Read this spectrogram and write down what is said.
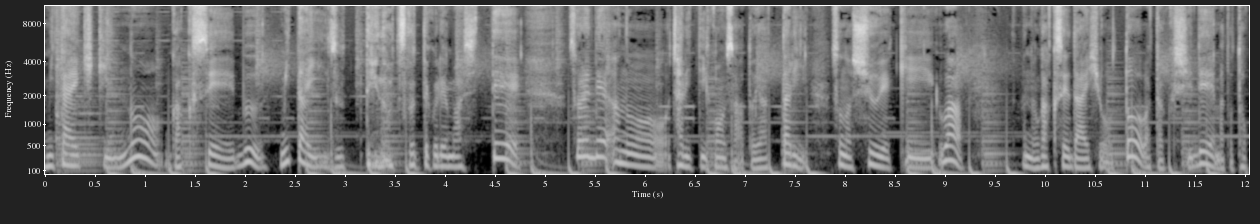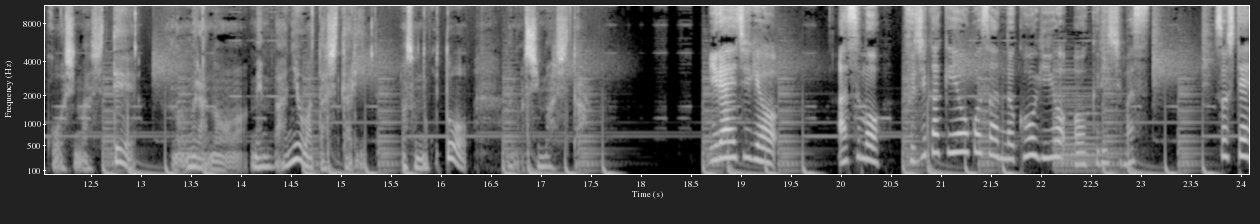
未体基金の学生部未体図っていうのを作ってくれましてそれであのチャリティーコンサートやったりその収益はあの学生代表と私でまた渡航しましてあの村のメンバーに渡したり、まあ、そんなことをあのしました。依頼事業明日も藤掛陽子さんの講義をお送りしますそして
